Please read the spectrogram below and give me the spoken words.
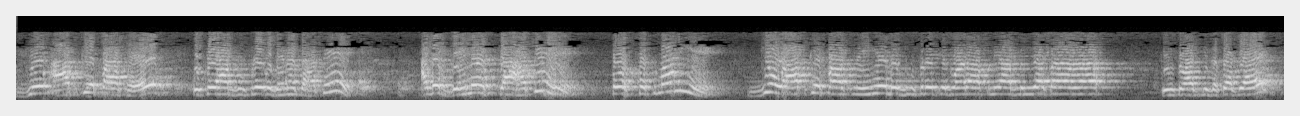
जो आपके पास है, उसे आप दूसरे को देना चाहते हैं। अगर देना चाहते हैं तो सच मानिए जो आपके पास नहीं है, वो दूसरे के द्वारा अपने आप मिल जाता किंतु आज की दशा क्या है?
